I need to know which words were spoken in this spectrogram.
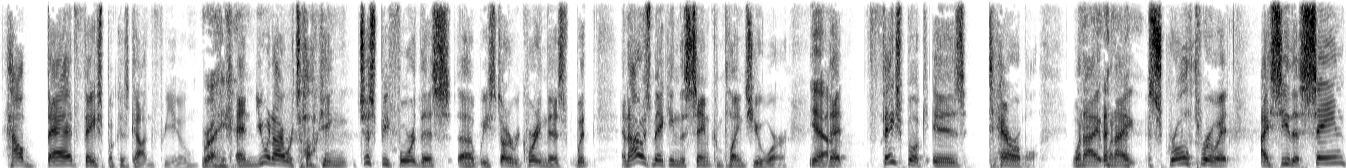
how bad Facebook has gotten for you. Right. And you and I were talking just before this, uh, we started recording this with, and I was making the same complaints you were. Yeah. That Facebook is terrible. When I when I scroll through it, I see the same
